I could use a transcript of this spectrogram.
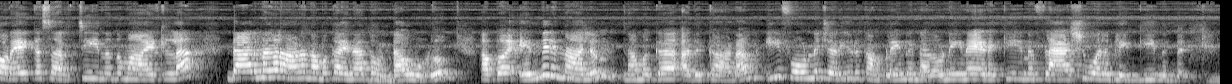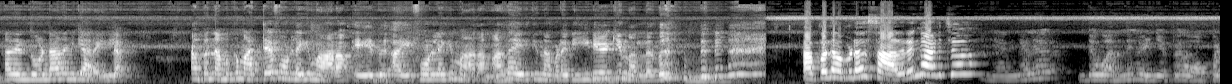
കുറെയൊക്കെ സെർച്ച് ചെയ്യുന്നതുമായിട്ടുള്ള ധാരണകളാണ് നമുക്ക് അതിനകത്ത് ഉണ്ടാവുള്ളൂ. അപ്പൊ എന്നിരുന്നാലും നമുക്ക് അത് കാണാം. ഈ ഫോണിന് ചെറിയൊരു കംപ്ലൈന്റ് ഉണ്ട്. അതുകൊണ്ട് ഇങ്ങനെ ഇടയ്ക്ക് ഇങ്ങനെ ഫ്ലാഷ് പോലെ ബ്ലിങ്ക് ചെയ്യുന്നുണ്ട്. അതെന്തുകൊണ്ടാന്ന് എനിക്കറിയില്ല. അപ്പൊ നമുക്ക് മറ്റേ ഫോണിലേക്ക് മാറാം. ഏത്? ഐഫോണിലേക്ക് മാറാം. അതായിരിക്കും നമ്മുടെ വീഡിയോയ്ക്ക് നല്ലത്. അപ്പൊ നമ്മുടെ സാധനം കാണിച്ചോ? ഞങ്ങൾ ഇത് വന്നു കഴിഞ്ഞപ്പോ ഓപ്പൺ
